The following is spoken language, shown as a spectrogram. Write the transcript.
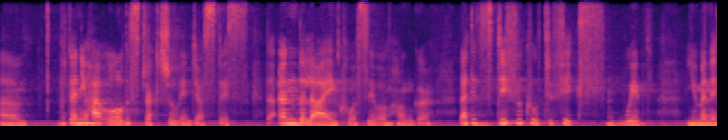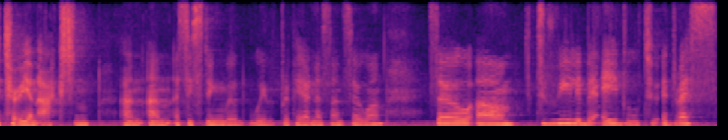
Um, but then you have all the structural injustice, the underlying cause of hunger, that it's difficult to fix with humanitarian action and, and assisting with, with preparedness and so on. So, um, to really be able to address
